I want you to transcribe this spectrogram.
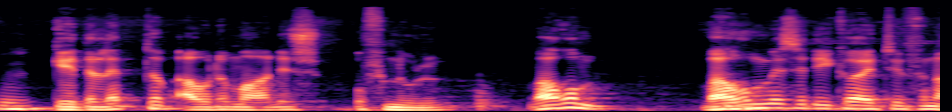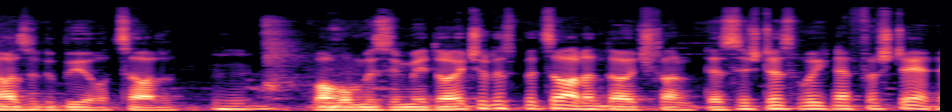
Mhm. Geht der Laptop automatisch auf Null. Warum? Warum müssen die keine TÜV-Gebühren zahlen? Mhm. Warum müssen wir Deutsche das bezahlen in Deutschland? Das ist das, wo ich nicht verstehe.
